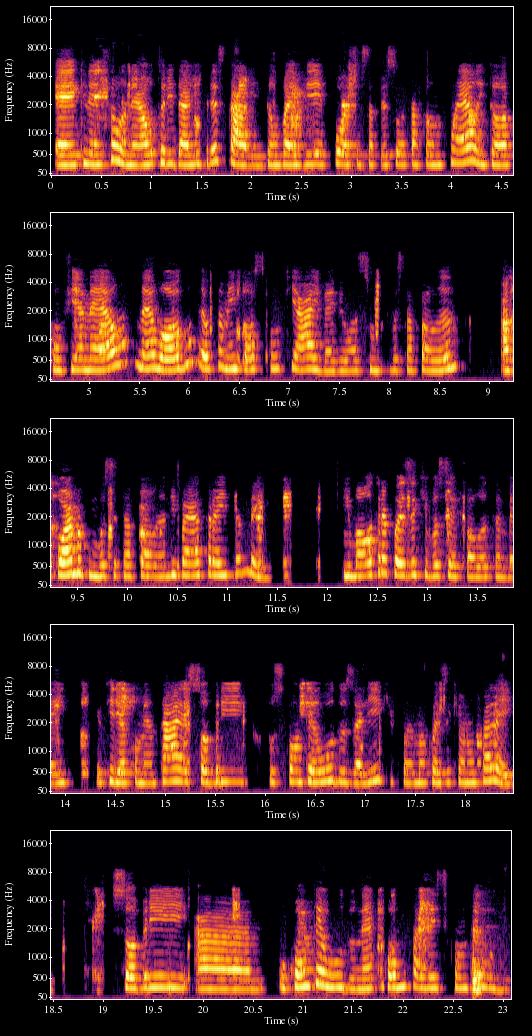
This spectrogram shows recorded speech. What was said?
é que nem falou, né? A autoridade emprestada. Então vai ver, poxa, essa pessoa tá falando com ela, então ela confia nela, né? Logo eu também posso confiar e vai ver o assunto que você está falando a forma como você está falando e vai atrair também. E uma outra coisa que você falou também, eu queria comentar, é sobre os conteúdos ali, que foi uma coisa que eu não falei. Sobre a, o conteúdo, né? Como fazer esse conteúdo.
